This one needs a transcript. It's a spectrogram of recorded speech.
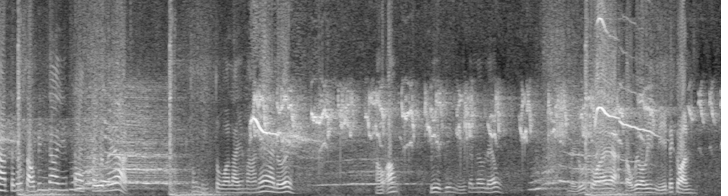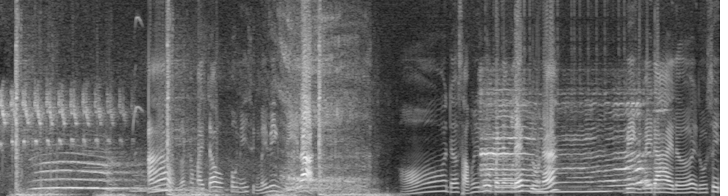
นาดไดโนเสาร์บินได้ยังแตกตื่นเลยอะ ตัวอะไรมาแน่เลย เอาเอารีบวิ่งหนีกันเร็วๆไม่รู้ตัวอะไรอะแต่ว่าวิ่งหนีไปก่อน อ้าวแล้วทำไมเจ้าพวกนี้ถึงไม่วิ่งหนีล่ะ อ๋อไดโนเสาร์พวกนี้ลูกมันยังเล็กอยู่นะ วิ่งไม่ได้เลยดูสิ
